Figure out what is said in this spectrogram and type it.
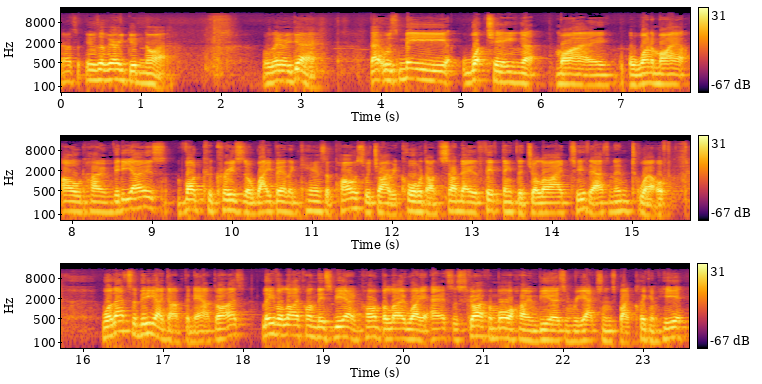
Was, it was a very good night. Well, there we go. That was me watching my or one of my old home videos. Vodka cruisers are way better than Cans of Pulse, which I recorded on Sunday the 15th of July 2012. Well, that's the video done for now, guys. Leave a like on this video and comment below while you add. Subscribe for more home videos and reactions by clicking here.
